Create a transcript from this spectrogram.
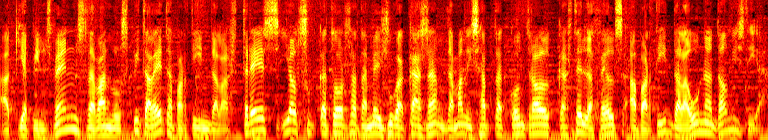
aquí a Pinsbens, davant l'Hospitalet a partir de les 3 i el sub-14 també juga a casa demà dissabte contra el Castelldefels a partir de la 1 del migdia.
